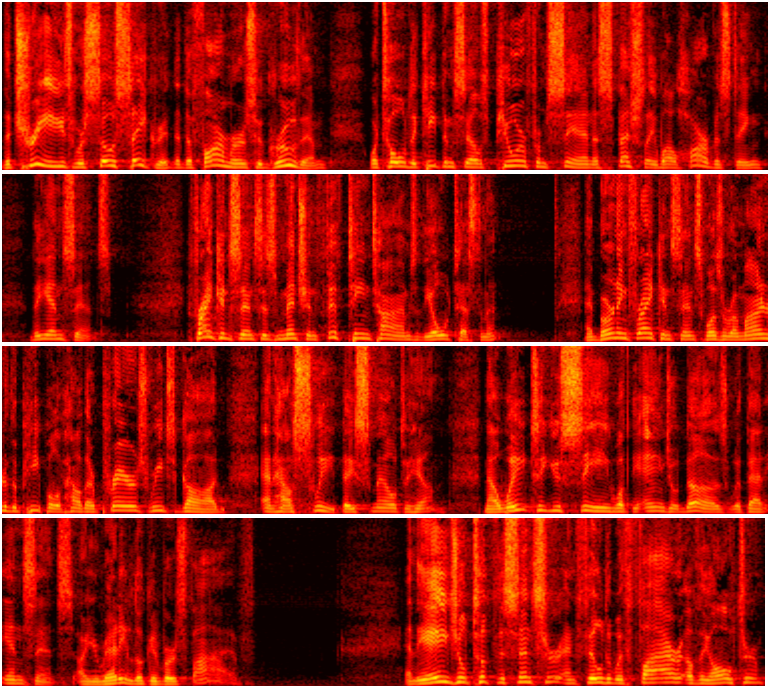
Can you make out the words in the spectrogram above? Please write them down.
The trees were so sacred that the farmers who grew them were told to keep themselves pure from sin, especially while harvesting the incense. Frankincense is mentioned 15 times in the Old Testament, and burning frankincense was a reminder to the people of how their prayers reached God and how sweet they smelled to Him. Now, wait till you see what the angel does with that incense. Are you ready? Look at verse 5. And the angel took the censer and filled it with fire of the altar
